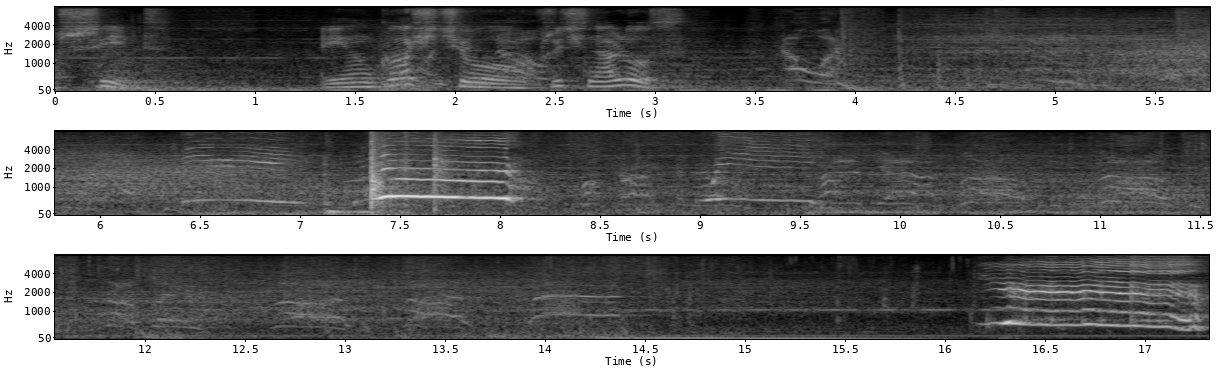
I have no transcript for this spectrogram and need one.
O, shit. Ej, no gościu, wrzuć na luz. Yeah!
